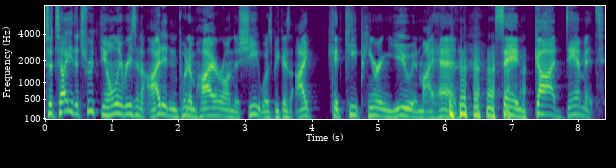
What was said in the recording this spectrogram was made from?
To tell you the truth, the only reason I didn't put him higher on the sheet was because I could keep hearing you in my head saying, "God damn it,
